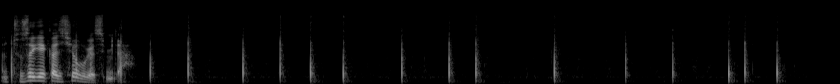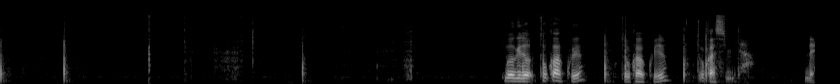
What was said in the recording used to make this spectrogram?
한 두세 개까지 채워보겠습니다. 여기도 똑같고요. 똑같고요. 똑같습니다. 네.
